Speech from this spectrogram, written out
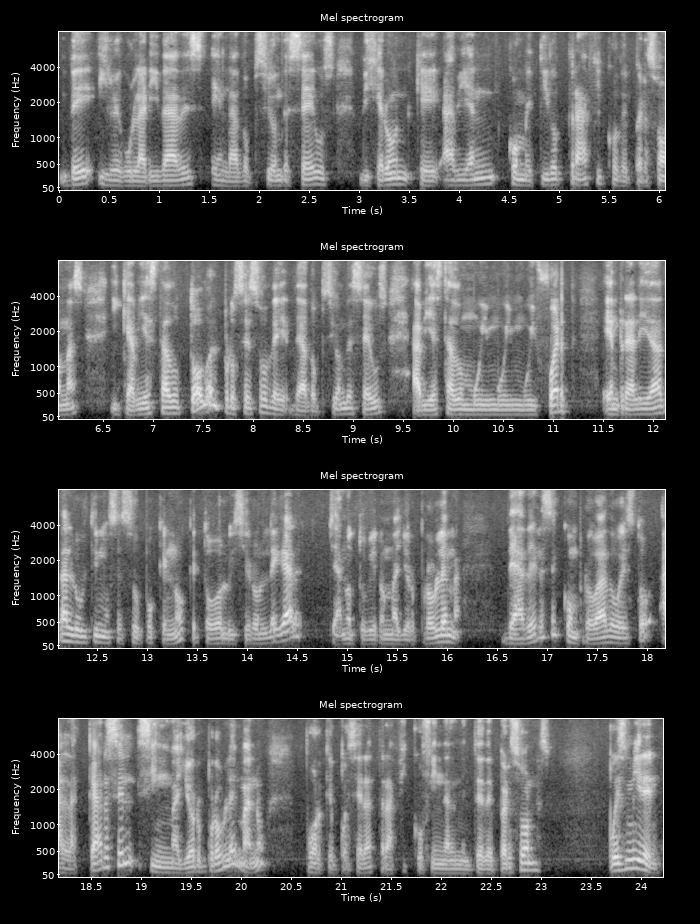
de irregularidades en la adopción de Zeus. Dijeron que habían cometido tráfico de personas y que había estado todo el proceso de, de, adopción de Zeus, había estado muy, muy, muy fuerte. En realidad, al último se supo que no, que todo lo hicieron legal, ya no tuvieron mayor problema. De haberse comprobado esto, a la cárcel sin mayor problema, ¿no? porque pues era tráfico finalmente de personas. Pues miren,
